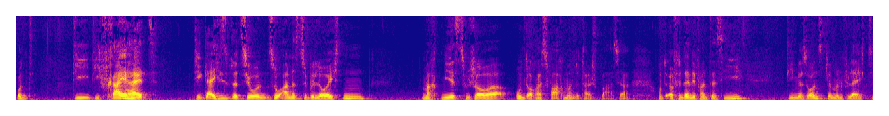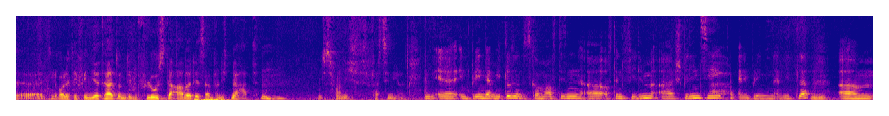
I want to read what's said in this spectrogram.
Und die, die Freiheit, die gleiche Situation so anders zu beleuchten, macht mir als Zuschauer und auch als Fachmann total Spaß. Ja? Und öffnet eine Fantasie, die mir sonst, wenn man vielleicht äh, die Rolle definiert hat und im Fluss der Arbeit ist, einfach nicht mehr hat. Mhm. Und das fand ich faszinierend. In, äh, in Blind ermittelt, und jetzt kommen wir auf, diesen, äh, auf den Film, äh, spielen Sie einen blinden Ermittler. Mhm. Ähm,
